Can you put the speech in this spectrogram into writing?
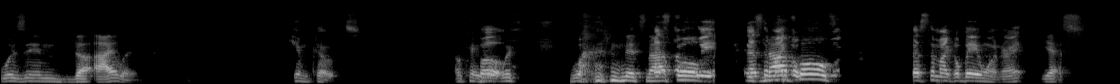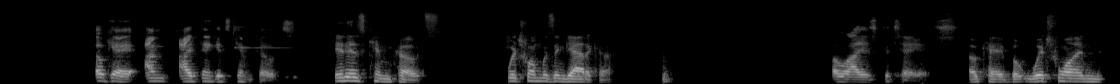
was in the island? Kim Coates. Okay, Both. but which one? It's not That's the- both. wait, that's It's the not Michael- both. That's the Michael Bay one, right? Yes, Okay, I'm I think it's Kim Coates. it is Kim Coates. Which one was in Gattaca? Elias Koteas. Okay, but which one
